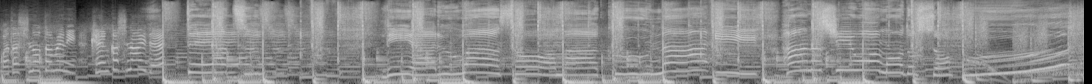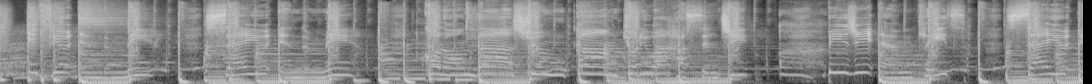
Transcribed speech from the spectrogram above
私のために喧嘩しないで。ってやつリアルはそう甘くない。話を戻そう。Say you.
